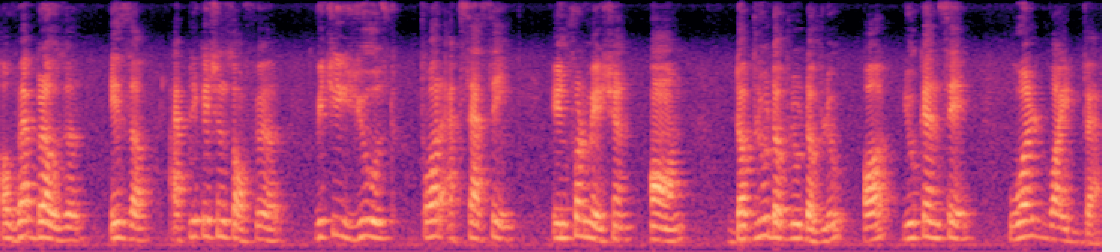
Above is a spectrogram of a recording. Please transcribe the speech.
A web browser is a application software which is used for accessing information on www or you can say World Wide Web.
